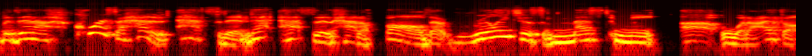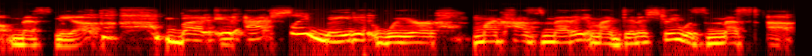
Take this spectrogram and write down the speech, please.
But then, I, of course, I had an accident. That accident had a fall that really just messed me up what I thought messed me up, but it actually made it where my cosmetic and my dentistry was messed up.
